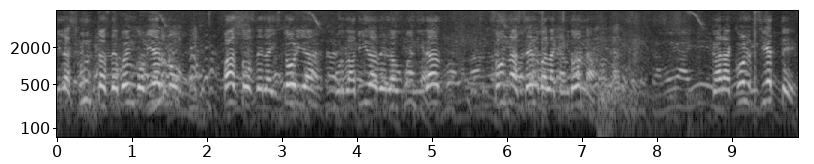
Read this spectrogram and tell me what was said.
y las juntas de buen gobierno, pasos de la historia por la vida de la humanidad, zona Selva Lacandona. Caracol 7,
